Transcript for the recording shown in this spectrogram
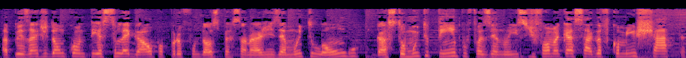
apesar de dar um contexto legal pra aprofundar os personagens, é muito longo, gastou muito tempo fazendo isso, de forma que a saga ficou meio chata.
